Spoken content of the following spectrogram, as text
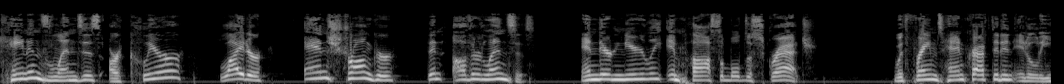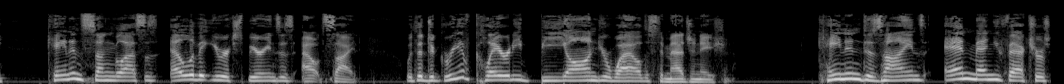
Kaenon's lenses are clearer, lighter, and stronger than other lenses, and they're nearly impossible to scratch. With frames handcrafted in Italy, Kaenon sunglasses elevate your experiences outside with a degree of clarity beyond your wildest imagination. Kaenon designs and manufactures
